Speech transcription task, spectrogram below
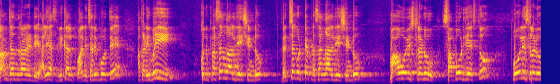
రామచంద్రారెడ్డి అలియాస్ వికల్ప్ ఆయన చనిపోతే అక్కడికి పోయి కొన్ని ప్రసంగాలు చేసిండు రెచ్చగొట్టే ప్రసంగాలు చేసిండు మావోయిస్టులను సపోర్ట్ చేస్తూ పోలీసులను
